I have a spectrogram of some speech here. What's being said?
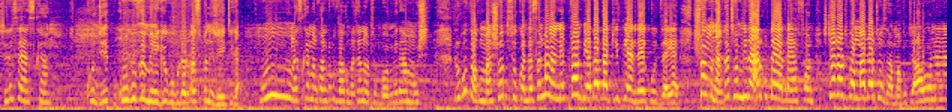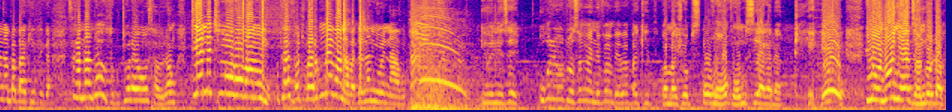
Zviri sei asikana kundipi kukufemereke kukudaro asi pane zvaitika? Hmm, asikana kwandiri kubva kundakana kutombomira musha. Ndiri kubva kumashops uko ndasangana nepambi yababa kithi yandaikudza iye. Shuwa munhu akatomira ari kubayabaya foni zvitora kuti pamwe adatozama kuti aonana nababa kithika saka ndandauza kutoraiwo sawi rangu. Tiende tinorova munhu kuti aziva kuti varume vanhu avadananiwe navo. Iwe nese ukureva kuti wasangana nefambo yababakidzi pamashops wabva wamusiya akadaro iyo ndo nyaya dzandoda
